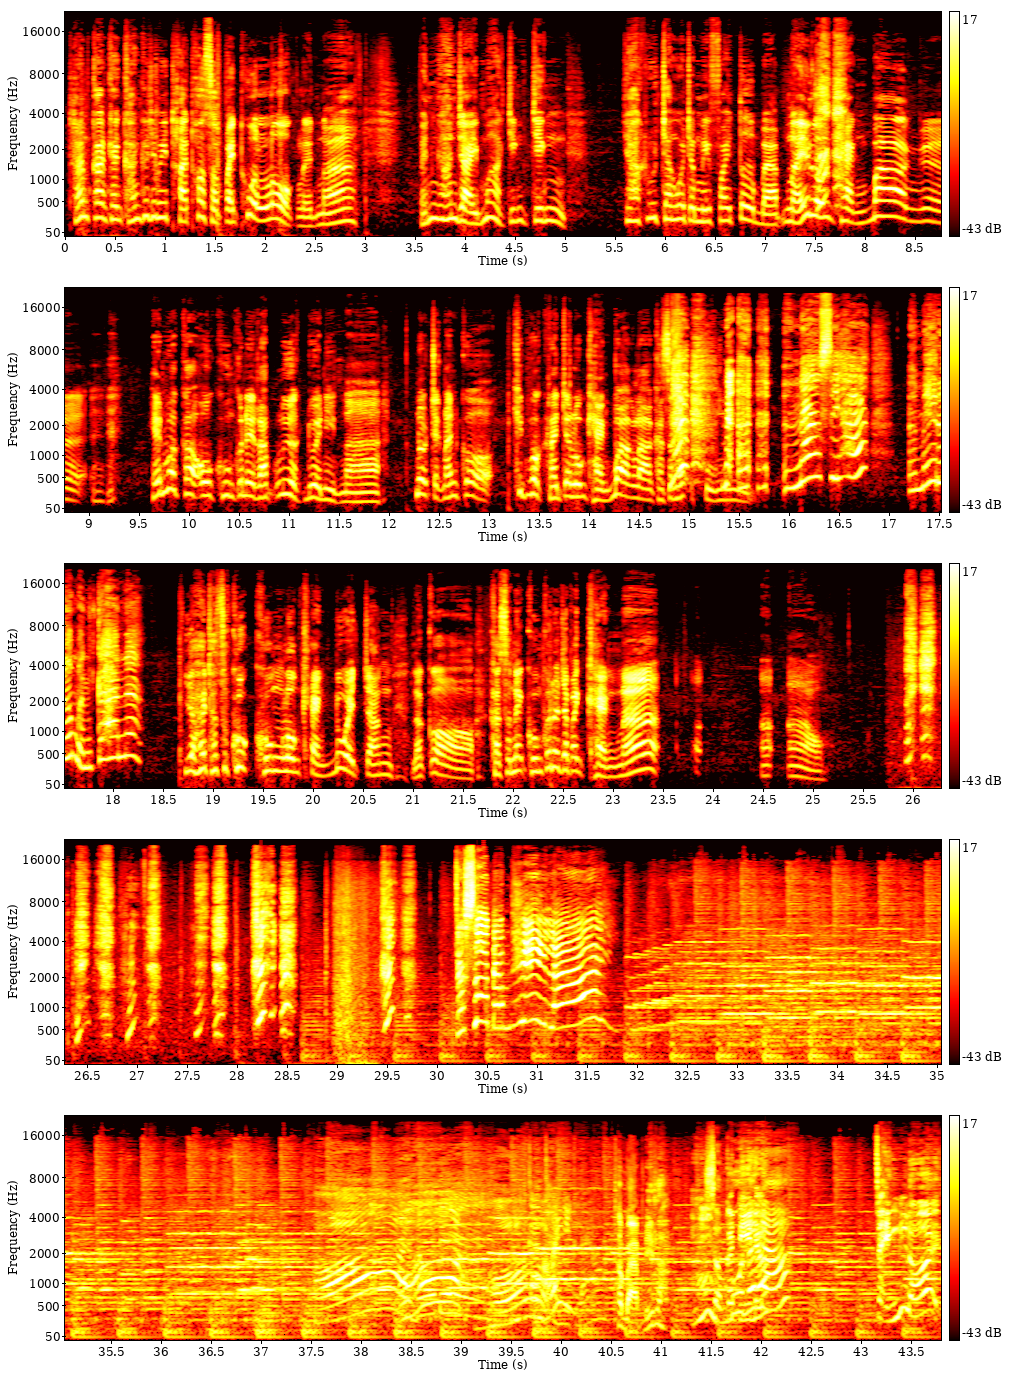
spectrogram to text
แถมการแข่งขันก็จะมีถ่ายทอดสดไปทั่วโลกเลยนะ เป็นงานใหญ่มากจริง ๆ อยากรู้จังว่าจะมีไฟเตอร์แบบไหนลงแข่งบ้างเออเห็นว่ากาโอคุงก็ได้รับเลือกด้วยนี่นา นอกจากนั้นก็คิดว่าใครจะลงแข่งบ้างล่ะคาสเนะคุงนั่นสิคะไม่รู้เหมือนกันนะอย่าให้ทัศคุคุงลงแข่งด้วยจัง แล้วก็คาสเนะคุงก็น่าจะไปแข่งนะเอ่ออ้าวจ ที่เลย อ๋อดูดิการแข่งอีกแล้ว ถ้าแบบนี้ล่ะสมกันดีนะ เจ๋งเลย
